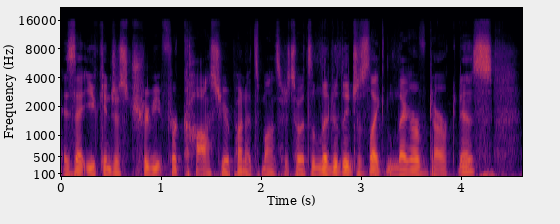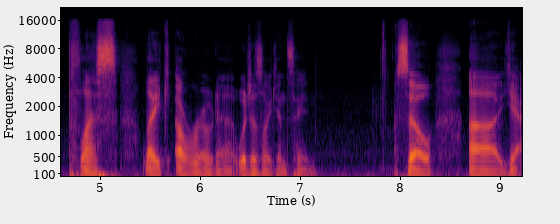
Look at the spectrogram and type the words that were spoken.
is that you can just tribute for cost your opponent's monster. So it's literally just like Lair of Darkness plus like a Rhoda, which is like insane. So, uh, yeah.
